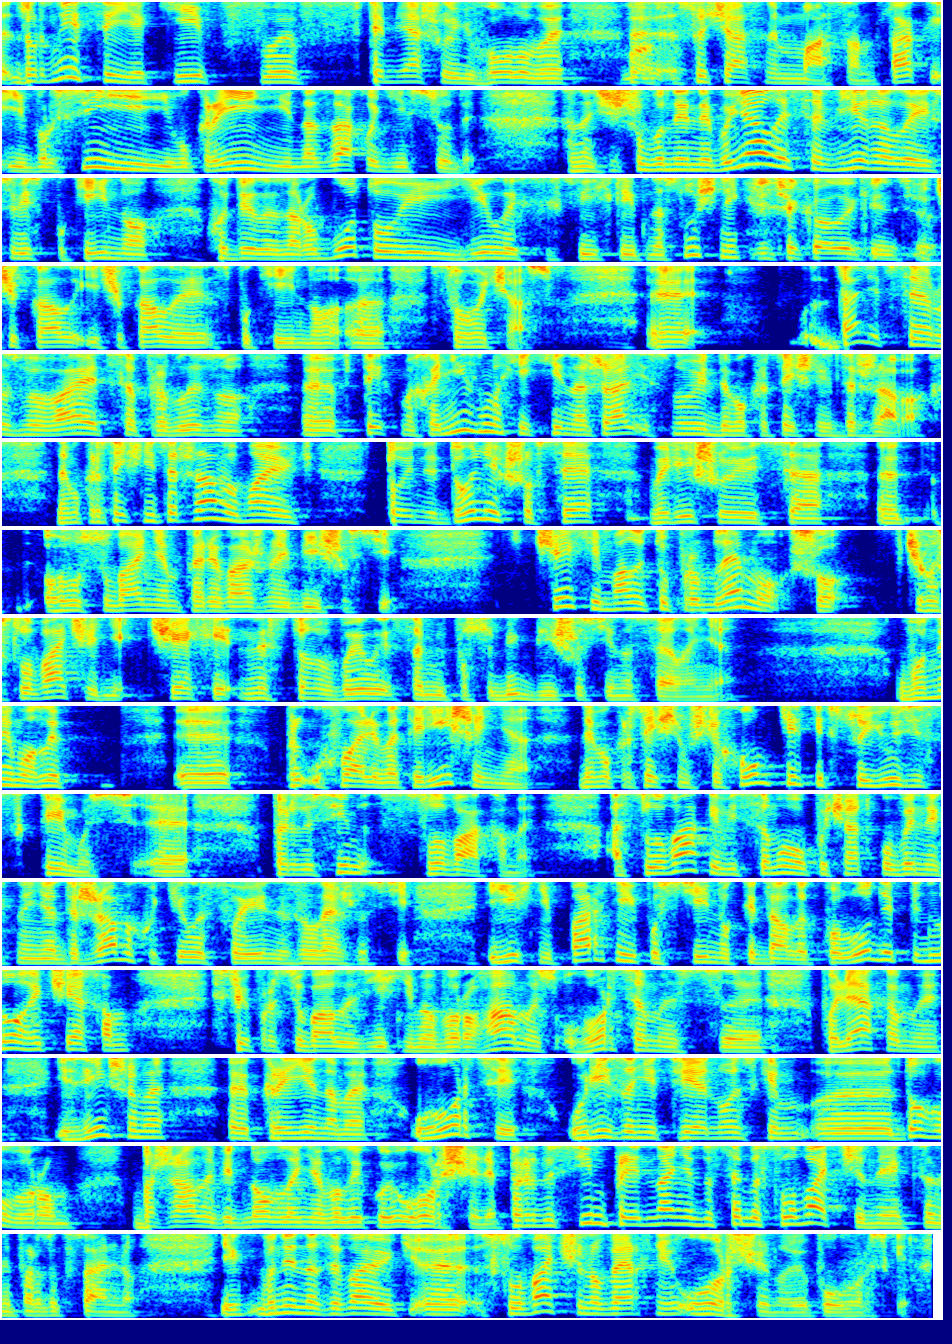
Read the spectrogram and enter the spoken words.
дурниці, які в- втем'яшують в голови е, сучасним масам, так і в Росії, і в Україні, і на Заході, і всюди. Значить, щоб вони не боялися, вірили і собі спокійно ходили на роботу і їли свій хліб насущний І чекали кінця. і чекали, і чекали спокійно е, свого часу. Е, Далі все розвивається приблизно е, в тих механізмах, які, на жаль, існують в демократичних державах. Демократичні держави мають той недолік, що все вирішується е, голосуванням переважної більшості. Чехи мали ту проблему, що в Чехословаччині чехи не становили самі по собі більшості населення. Вони могли ухвалювати рішення демократичним шляхом тільки в союзі з кимось, е, передусім з словаками. А словаки від самого початку виникнення держави хотіли своєї незалежності. І їхні партії постійно кидали колоди під ноги чехам, співпрацювали з їхніми ворогами, з угорцями, з е, поляками і з іншими е, країнами. Угорці, урізані Тріанонським е, договором, бажали відновлення Великої Угорщини. Передусім, приєднання до себе Словаччини, як це не парадоксально. Як вони називають е, Словаччину верхньою Угорщиною по-угорськи.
